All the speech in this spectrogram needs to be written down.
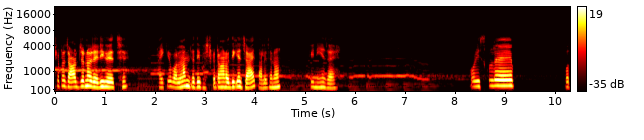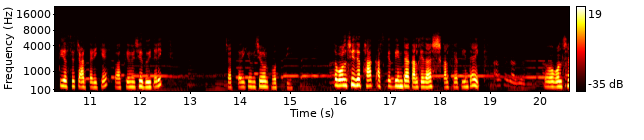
ছোট যাওয়ার জন্য রেডি হয়েছে। ভাইকে বললাম, যদি ঘুষকাডাঙ্গার ওদিকে যায়, তাহলে যেন ওকে নিয়ে যায়। ওর স্কুলে ভর্তি আছে চার তারিখে, তো আজকে হয়েছে দুই তারিখ। চার তারিখে হয়েছে ওর ভর্তি। তো বলছি যে থাক, আজকের দিনটা কালকে যাস, কালকে তিন তারিখ। তো বলছে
